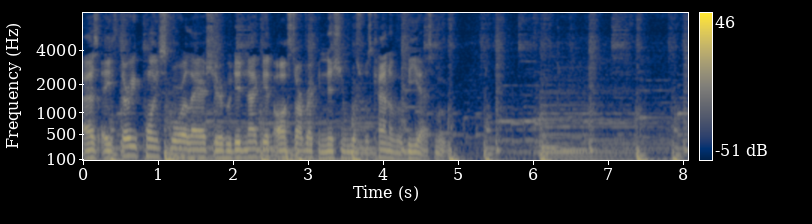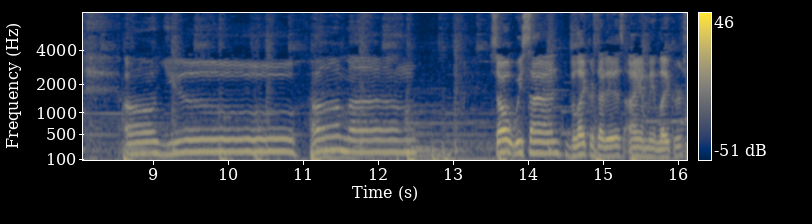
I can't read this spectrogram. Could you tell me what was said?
As a 30 point scorer last year who did not get All Star recognition, which was kind of a BS move. Oh, you are mine. So we signed the Lakers. That is, I am a Lakers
